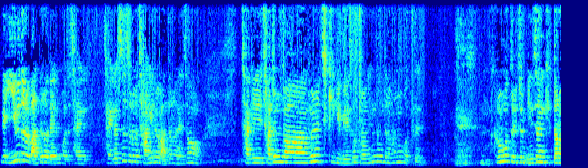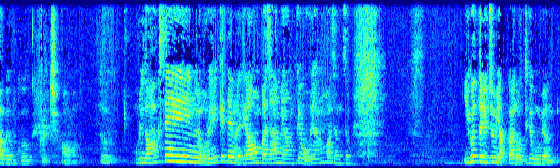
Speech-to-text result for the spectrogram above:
그러니까 이유들을 만들어내는 거죠. 자기, 자기가 스스로 장애를 만들어내서 자기 자존감을 지키기 위해서 그런 행동들을 하는 것들 네. 음, 그런 것들이 좀 인상이 깊더라고요. 그리고 그렇죠. 어, 또 우리도 학생을 오래 했기 때문에 대학원까지 하면 꽤 오래 한 거죠. 그래서 이것들이 좀 약간 어떻게 보면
